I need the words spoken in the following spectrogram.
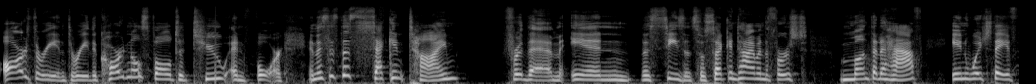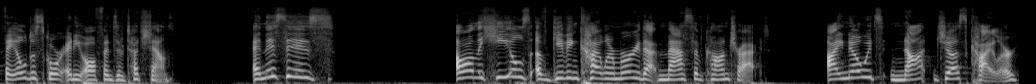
are three and three. The Cardinals fall to two and four. And this is the second time for them in the season. So, second time in the first month and a half in which they have failed to score any offensive touchdowns. And this is on the heels of giving Kyler Murray that massive contract. I know it's not just Kyler,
